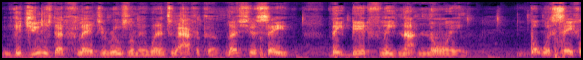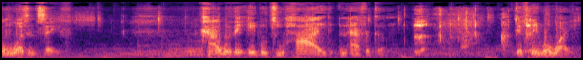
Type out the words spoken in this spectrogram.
the Jews that fled Jerusalem and went into Africa, let's just say they did flee not knowing what was safe and wasn't safe. How were they able to hide in Africa if they were white?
